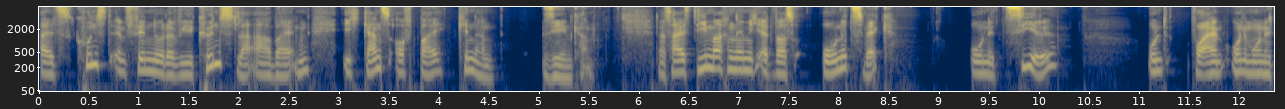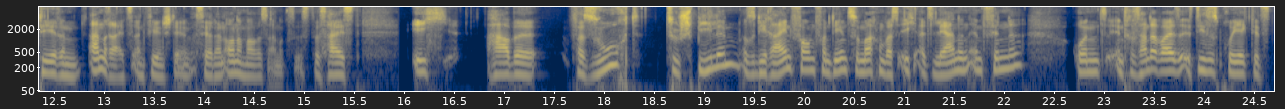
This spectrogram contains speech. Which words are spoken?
als Kunst empfinde oder wie Künstler arbeiten, ich ganz oft bei Kindern sehen kann. Das heißt, die machen nämlich etwas ohne Zweck, ohne Ziel und vor allem ohne monetären Anreiz an vielen Stellen, was ja dann auch nochmal was anderes ist. Das heißt, ich habe versucht zu spielen, also die Reihenform von dem zu machen, was ich als Lernen empfinde. Und interessanterweise ist dieses Projekt jetzt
